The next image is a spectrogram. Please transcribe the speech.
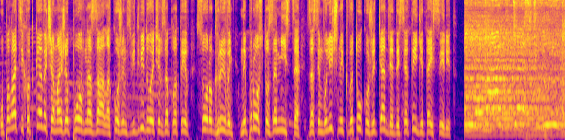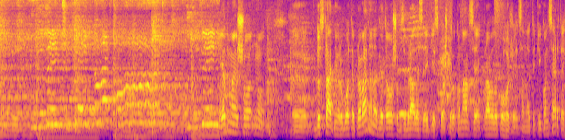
У палаці Хоткевича майже повна зала. Кожен з відвідувачів заплатив 40 гривень не просто за місце, за символічний квиток у життя для 10 дітей-сиріт. Я думаю, що ну е, достатньо роботи проведено для того, щоб зібралися якісь кошти. Виконавці, як правило, погоджуються на такі концерти.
